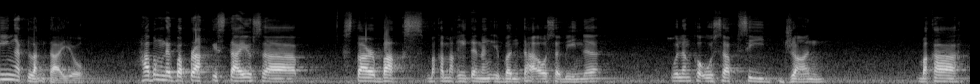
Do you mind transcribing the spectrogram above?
ingat lang tayo. Habang nagpa-practice tayo sa Starbucks, baka makita ng ibang tao sabihin na, walang kausap si John. Baka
